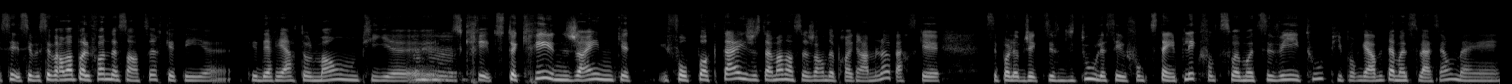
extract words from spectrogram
c'est vraiment pas le fun de sentir que tu es, euh, derrière tout le monde, puis mm-hmm. tu, crées, tu te crées une gêne qu'il ne faut pas que tu ailles justement dans ce genre de programme-là, parce que c'est pas l'objectif du tout. Il faut que tu t'impliques, il faut que tu sois motivé et tout. Puis pour garder ta motivation, ben,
